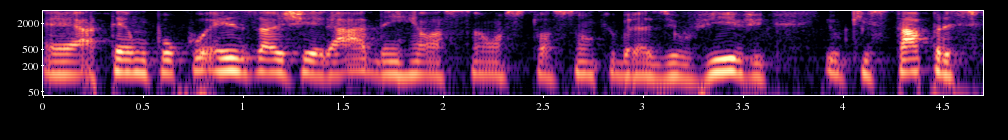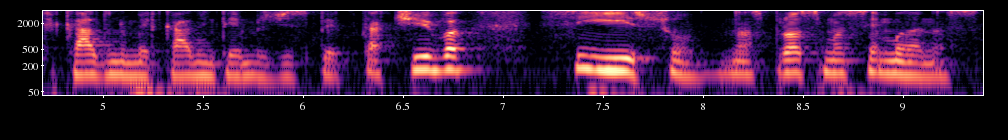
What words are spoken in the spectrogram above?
é até um pouco exagerada em relação à situação que o Brasil vive e o que está precificado no mercado em termos de expectativa. Se isso nas próximas semanas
